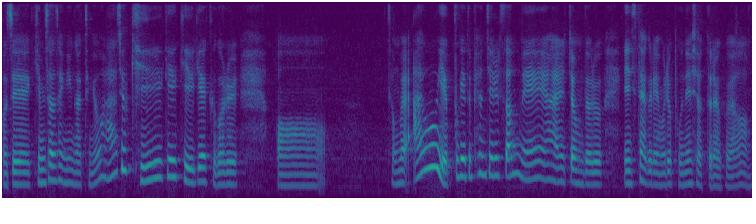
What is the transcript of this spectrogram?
어제 김 선생님 같은 경우 아주 길게 길게 그거를 어 정말 아우 예쁘게도 편지를 썼네 할 정도로 인스타그램으로 보내셨더라고요.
